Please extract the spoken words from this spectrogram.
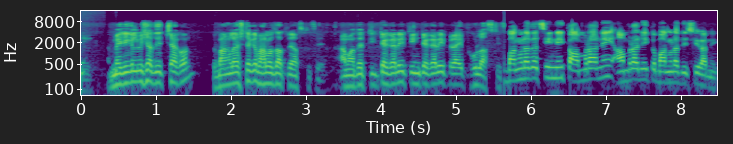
নেই। মেডিকেল ভিসা দিচ্ছে এখন। বাংলাদেশ থেকে ভালো যাত্রী আসতেছে। আমাদের তিনটা গাড়ি তিনটা গাড়ি প্রায় ফুল আসতেছে। বাংলাদেশি নেই তো আমরা নেই আমরা নেই তো বাংলাদেশিরা নেই।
